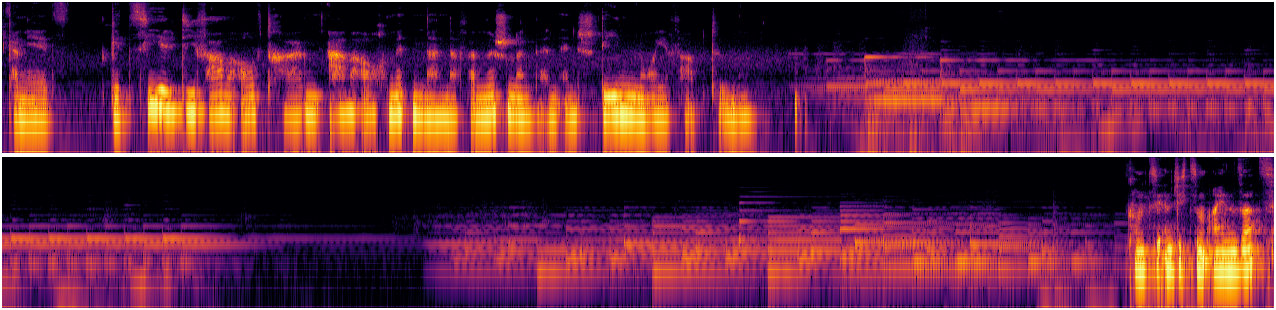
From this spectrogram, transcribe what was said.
Ich kann jetzt gezielt die Farbe auftragen, aber auch miteinander vermischen und dann entstehen neue Farbtöne. Kommt sie endlich zum Einsatz,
